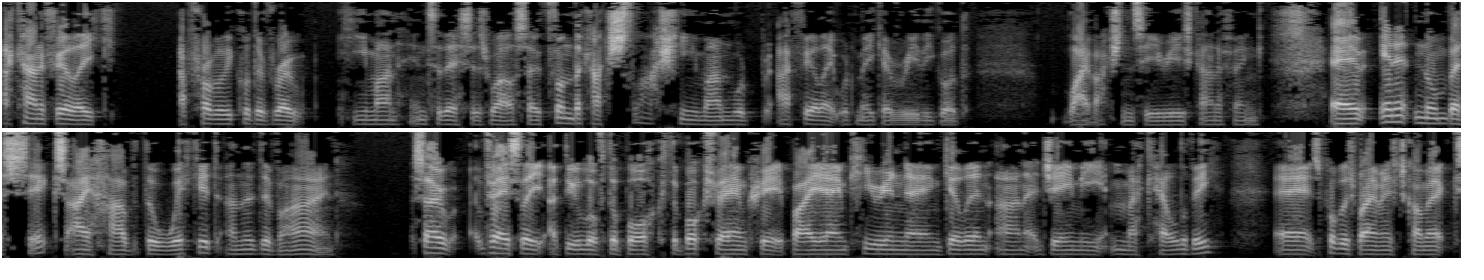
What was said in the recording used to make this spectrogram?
I kind of feel like I probably could have wrote he Man into this as well. So Thundercat slash He Man would I feel like would make a really good live action series kind of thing. Um, in at number six, I have The Wicked and the Divine. So, firstly, I do love the book. The book's um, created by um, Kieron um, Gillen and Jamie McKelvie. Uh, it's published by Image Comics.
